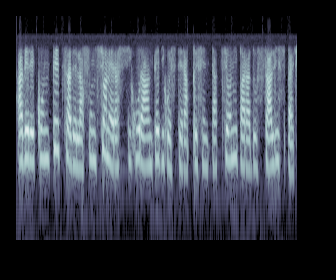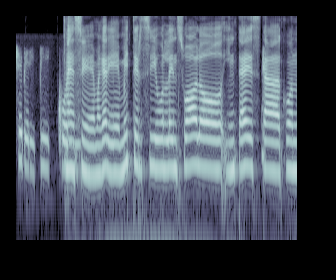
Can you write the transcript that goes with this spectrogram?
avere contezza della funzione rassicurante di queste rappresentazioni paradossali, specie per i piccoli. Eh sì, magari mettersi un lenzuolo in testa con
